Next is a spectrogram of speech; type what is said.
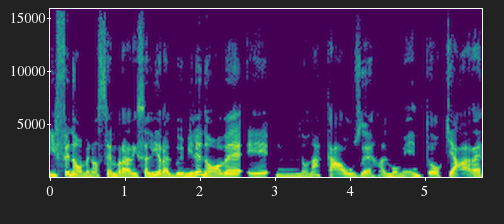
Il fenomeno sembra risalire al 2009 e mm, non ha cause al momento chiare.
